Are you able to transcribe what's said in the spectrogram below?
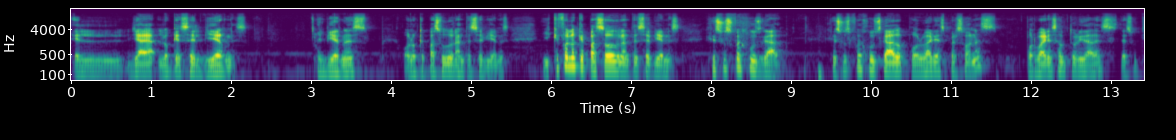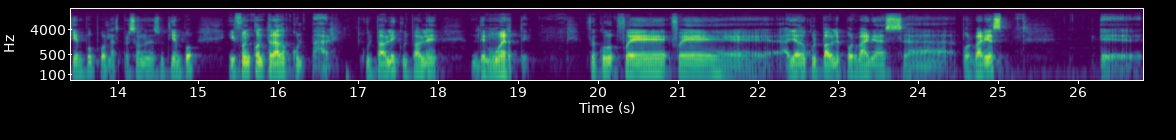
El, ya lo que es el viernes. El viernes o lo que pasó durante ese viernes. ¿Y qué fue lo que pasó durante ese viernes? Jesús fue juzgado. Jesús fue juzgado por varias personas, por varias autoridades de su tiempo, por las personas de su tiempo, y fue encontrado culpable, culpable y culpable de muerte. Fue, fue, fue hallado culpable por varias, ah, por varias eh,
